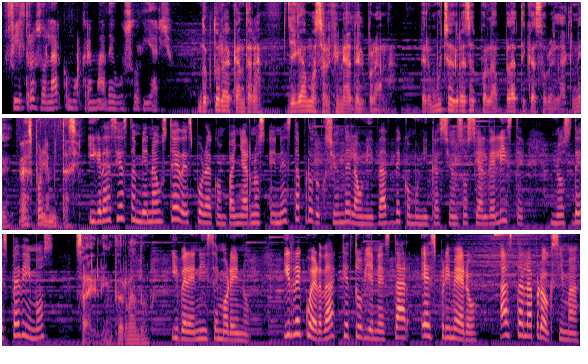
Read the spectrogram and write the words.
filtro solar como crema de uso diario. Doctora Alcántara, llegamos al final del programa pero muchas gracias por la plática sobre el acné. Gracias por la invitación. Y gracias también a ustedes por acompañarnos en esta producción de la Unidad de Comunicación Social del ISTE. Nos despedimos. Saelín Fernando. Y Berenice Moreno. Y recuerda que tu bienestar es primero. Hasta la próxima.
